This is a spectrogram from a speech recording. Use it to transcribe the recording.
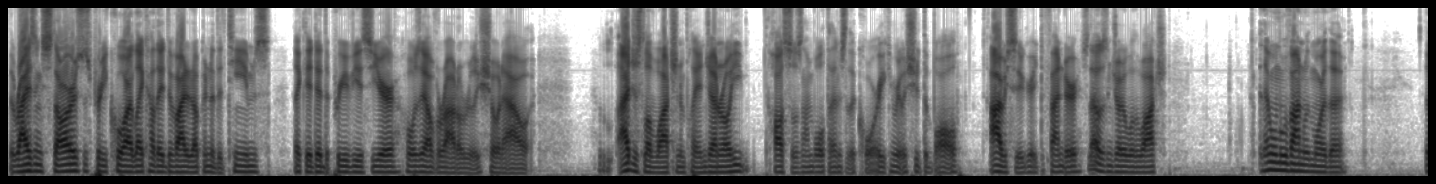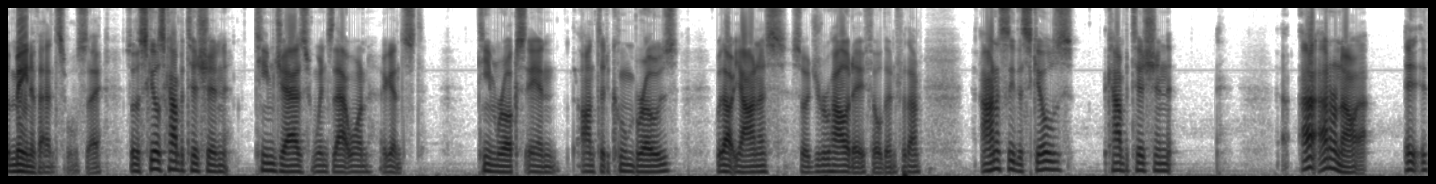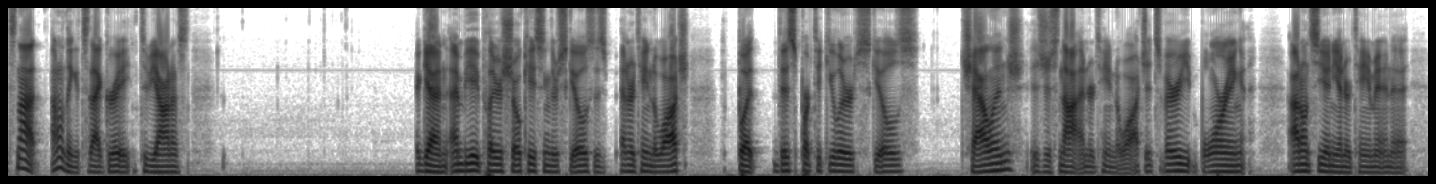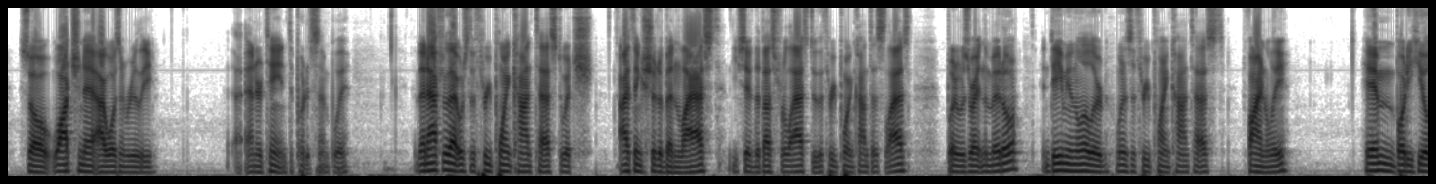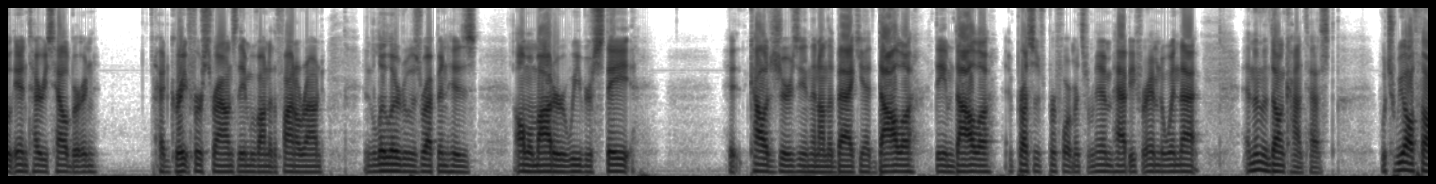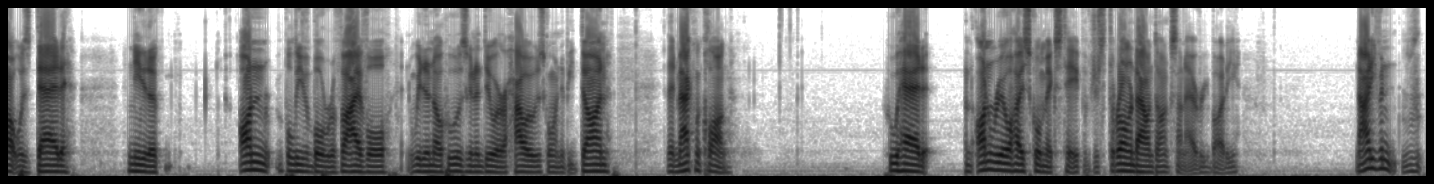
the Rising Stars was pretty cool. I like how they divided up into the teams like they did the previous year. Jose Alvarado really showed out. I just love watching him play in general. He hustles on both ends of the court. He can really shoot the ball. Obviously, a great defender. So that was enjoyable to watch. And then we'll move on with more of the the main events, we'll say. So the skills competition, Team Jazz wins that one against Team Rooks and Antetokounmpo Bros without Giannis. So Jrue Holiday filled in for them honestly, the skills competition, I, I don't know. It, it's not, I don't think it's that great, to be honest. Again, NBA players showcasing their skills is entertaining to watch, but this particular skills challenge is just not entertaining to watch. It's very boring. I don't see any entertainment in it. So, watching it, I wasn't really uh, entertained, to put it simply. Then after that was the three point contest, which I think should have been last. You save the best for last, do the three point contest last, but it was right in the middle. And Damian Lillard wins the three point contest finally. Him, Buddy Hield, and Tyrese Halliburton had great first rounds. They move on to the final round, and Lillard was repping his alma mater, Weber State college jersey, and then on the back you had Dalla, Dame Dolla. Impressive performance from him. Happy for him to win that. And then the dunk contest which we all thought was dead, needed a unbelievable revival. We didn't know who was going to do it or how it was going to be done. then Mac McClung, who had an unreal high school mixtape of just throwing down dunks on everybody. Not even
